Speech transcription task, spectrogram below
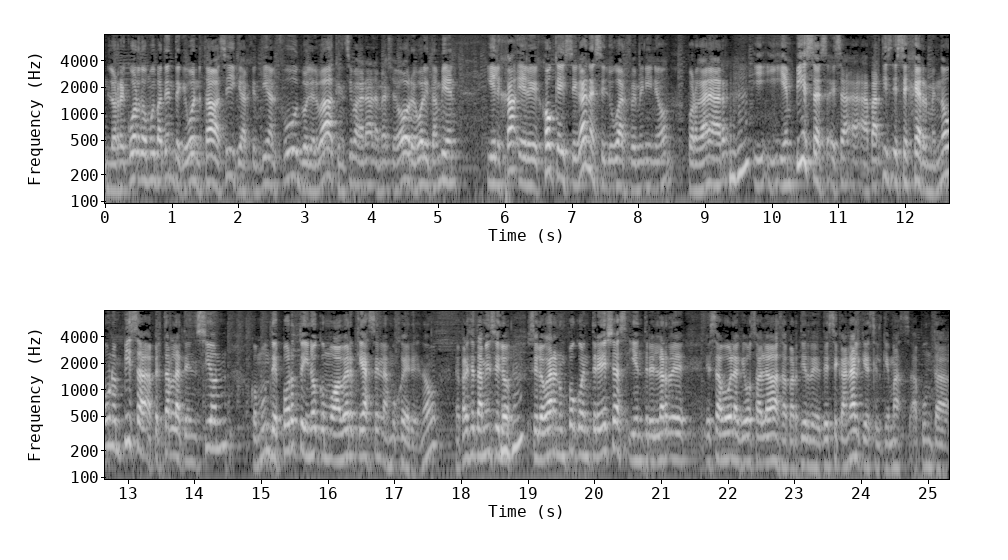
lo recuerdo muy patente que bueno estaba así que Argentina el fútbol y el básquet encima ganaba la medalla de oro el vóley también y el, el, hockey se gana ese lugar femenino por ganar y, empieza esa, a partir de ese germen, ¿no? Uno empieza a prestar la atención como un deporte y no como a ver qué hacen las mujeres, ¿no? Me parece también se lo, se lo ganan un poco entre ellas y entre el darle esa bola que vos hablabas a partir de, ese canal que es el que más apunta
